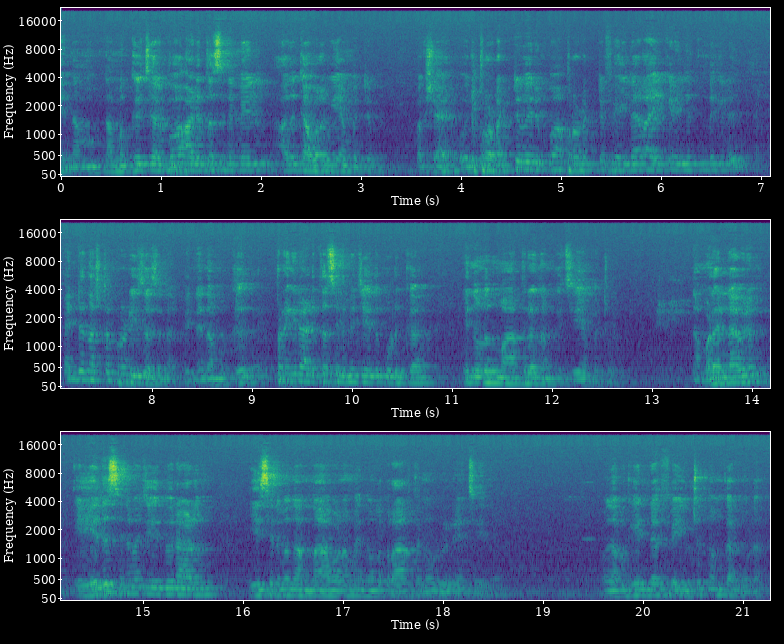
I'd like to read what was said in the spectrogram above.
നമുക്ക് ചിലപ്പോൾ അടുത്ത സിനിമയിൽ അത് കവർ ചെയ്യാൻ പറ്റും. പക്ഷെ ഒരു പ്രൊഡക്റ്റ് വരുമ്പോൾ ആ പ്രൊഡക്റ്റ് ഫെയിലർ ആയി കഴിഞ്ഞിട്ടുണ്ടെങ്കിൽ അതിന്റെ നഷ്ടം പ്രൊഡ്യൂസേഴ്സിന് പിന്നെ നമുക്ക് എപ്പോഴെങ്കിലും അടുത്ത സിനിമ ചെയ്ത് കൊടുക്കുക എന്നുള്ളത് മാത്രമേ നമുക്ക് ചെയ്യാൻ പറ്റൂ. നമ്മളെല്ലാവരും ഏത് സിനിമ ചെയ്യുന്ന ഒരാളും ഈ സിനിമ നന്നാവണം എന്നുള്ള പ്രാർത്ഥനയോടുകൂടി ഞാൻ ചെയ്യുന്നു. അപ്പൊ നമുക്ക് ഇതിന്റെ ഫെയ്റ്റും നമുക്ക് അറിഞ്ഞൂടാ.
